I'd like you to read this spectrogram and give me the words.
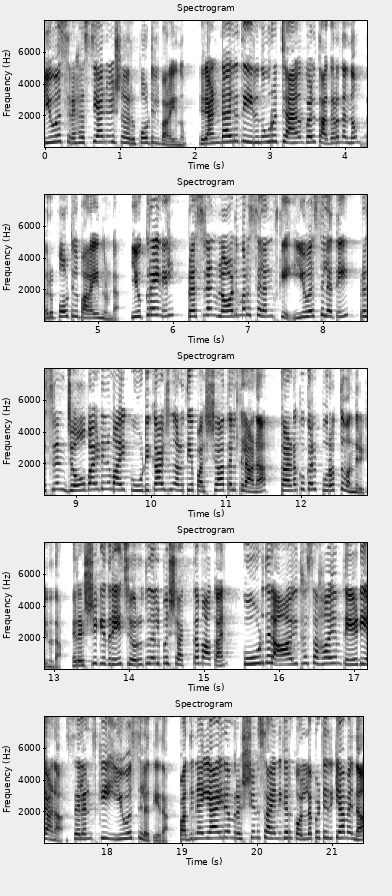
യു എസ് രഹസ്യാന്വേഷണ റിപ്പോർട്ടിൽ പറയുന്നു. രണ്ടായിരത്തി ഇരുന്നൂറ് ടാങ്കുകൾ തകർന്നെന്നും റിപ്പോർട്ടിൽ പറയുന്നുണ്ട്. യുക്രൈനിൽ പ്രസിഡന്റ് വ്ളാഡിമിർ സെലൻസ്കി യു എസിലെത്തി പ്രസിഡന്റ് ജോ ബൈഡനുമായി കൂടിക്കാഴ്ച നടത്തിയ പശ്ചാത്തലത്തിലാണ് കണക്കുകൾ പുറത്തു വന്നിരിക്കുന്നത്. റഷ്യക്കെതിരെ ചെറുത്തുനിൽപ്പ് ശക്തമാക്കാൻ കൂടുതൽ ആയുധ സഹായം തേടിയാണ് സെലൻസ്കി യു എസിലെത്തിയത്. പതിനയ്യായിരം റഷ്യൻ സൈനികർ കൊല്ലപ്പെട്ടിരിക്കാമെന്ന്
